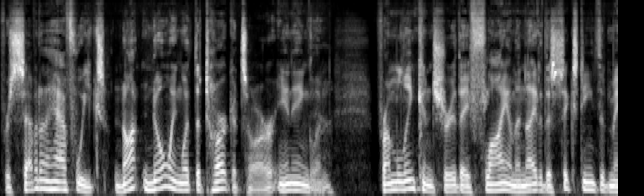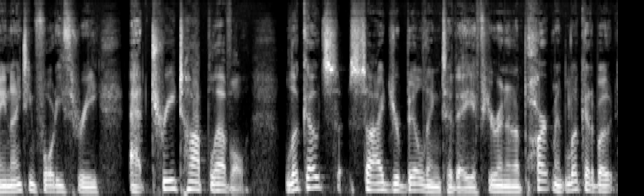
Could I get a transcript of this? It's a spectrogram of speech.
for seven and a half weeks, not knowing what the targets are in England. From Lincolnshire, they fly on the night of the 16th of May, 1943, at treetop level. Look outside your building today. If you're in an apartment, look at about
